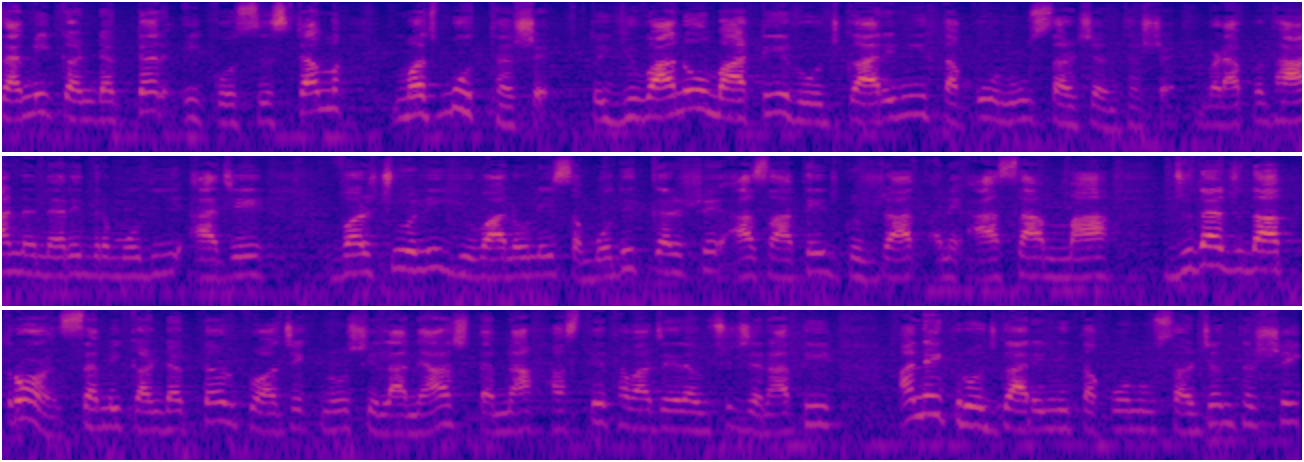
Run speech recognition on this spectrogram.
સેમિકન્ડક્ટર ઇકોસિસ્ટમ મજબૂત થશે. તો યુવાનો માટે રોજગારીની તકોનું સર્જન થશે. વડાપ્રધાન નરેન્દ્ર મોદી આજે વર્ચ્યુઅલી યુવાનોને સંબોધિત કરશે. આ સાથે જ ગુજરાત અને આસામમાં જુદા જુદા ત્રણ સેમિકન્ડક્ટર પ્રોજેક્ટનો શિલાન્યાસ તેમના હસ્તે થવા જઈ રહ્યું છે. જેનાથી અનેક રોજગારીની તકોનું સર્જન થશે,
